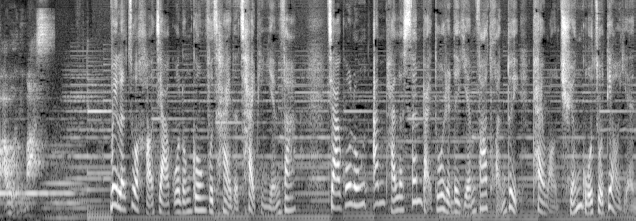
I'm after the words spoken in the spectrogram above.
把我的骂死。为了做好贾国龙功夫菜的菜品研发，贾国龙安排了三百多人的研发团队派往全国做调研。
